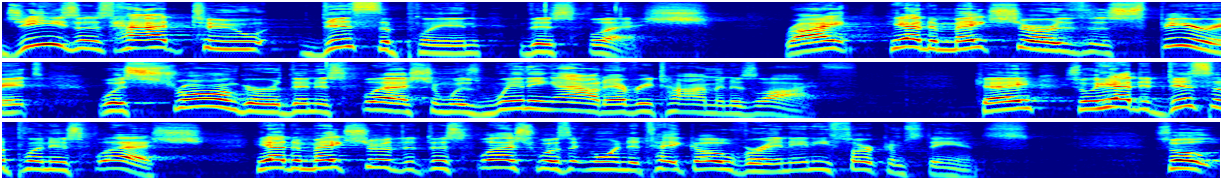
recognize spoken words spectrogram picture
Jesus had to discipline this flesh, right? He had to make sure that the spirit was stronger than his flesh and was winning out every time in his life. Okay? So he had to discipline his flesh. He had to make sure that this flesh wasn't going to take over in any circumstance. So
